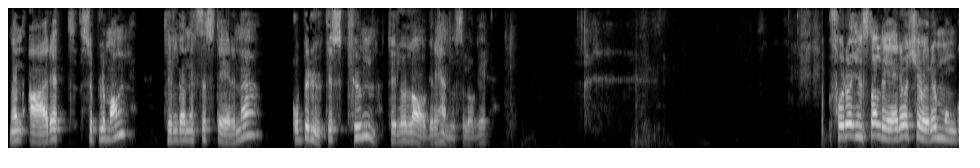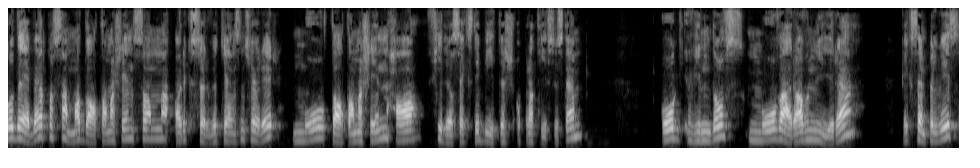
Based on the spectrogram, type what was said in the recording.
men er et supplement til den eksisterende og brukes kun til å lagre hendelselogger. For å installere og kjøre MongoDB på samme datamaskin som Ark servertjenesten kjører, må datamaskinen ha 64 biters operativsystem, og Windows må være av nyere, eksempelvis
